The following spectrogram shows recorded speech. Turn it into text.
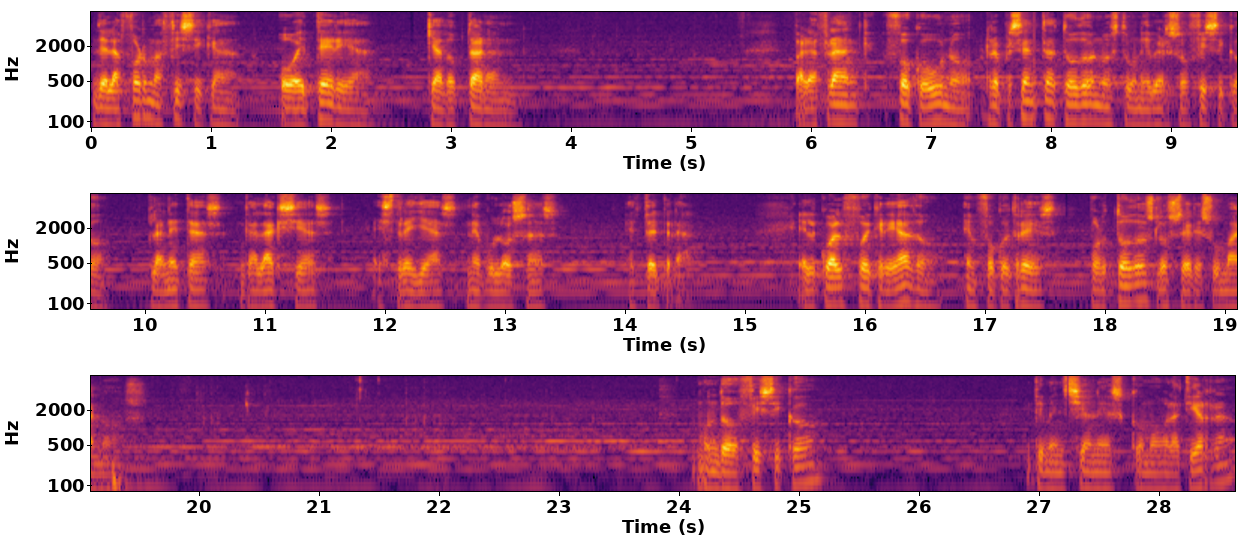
de la forma física o etérea que adoptaran. Para Frank, Foco 1 representa todo nuestro universo físico, planetas, galaxias, estrellas, nebulosas, etc., el cual fue creado en Foco 3 por todos los seres humanos. Mundo físico, dimensiones como la Tierra,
